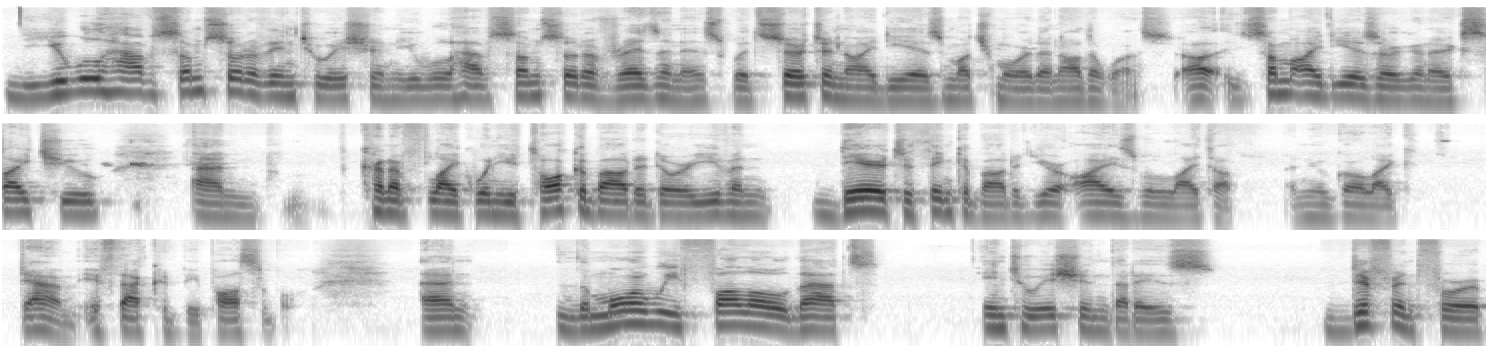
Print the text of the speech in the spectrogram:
you will have some sort of intuition, you will have some sort of resonance with certain ideas much more than other ones. Uh, some ideas are going to excite you, and kind of like when you talk about it or even dare to think about it, your eyes will light up and you'll go like, "Damn, if that could be possible." And the more we follow that intuition that is different for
